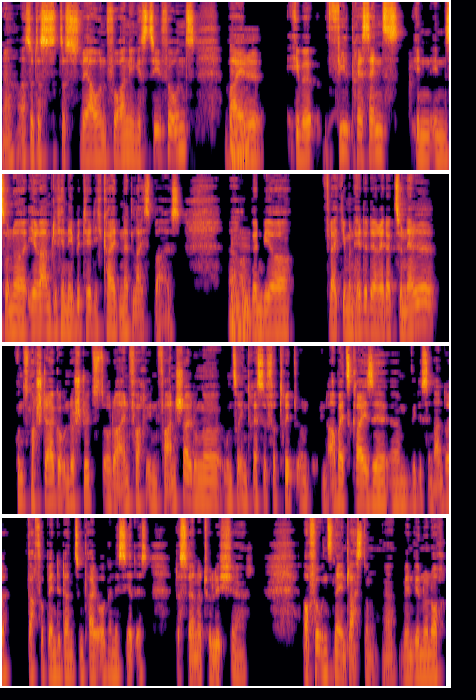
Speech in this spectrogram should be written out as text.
Ja, also das das wäre auch ein vorrangiges Ziel für uns, weil mhm. eben viel Präsenz in, in so einer ehrenamtlichen Nebentätigkeit nicht leistbar ist. Ja, mhm. Und wenn wir vielleicht jemand hätte, der redaktionell uns noch stärker unterstützt oder einfach in Veranstaltungen unser Interesse vertritt und in Arbeitskreise, ähm, wie das in andere Dachverbände dann zum Teil organisiert ist, das wäre natürlich äh, auch für uns eine Entlastung, ja, wenn wir nur noch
